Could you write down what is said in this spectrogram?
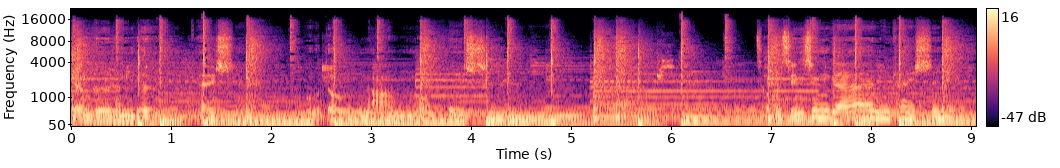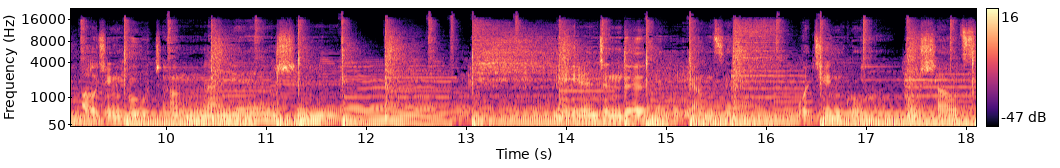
两个人的开始。都那么回事，从新鲜感开始，好景不长难掩饰。你认真的样子，我见过不少次。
